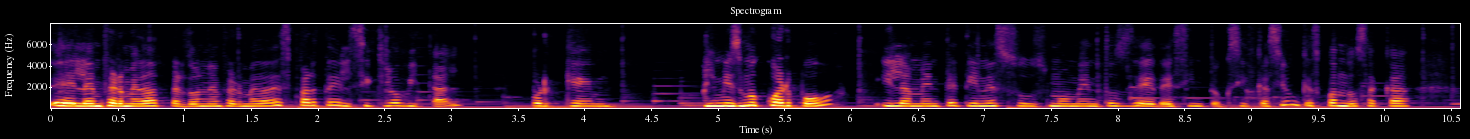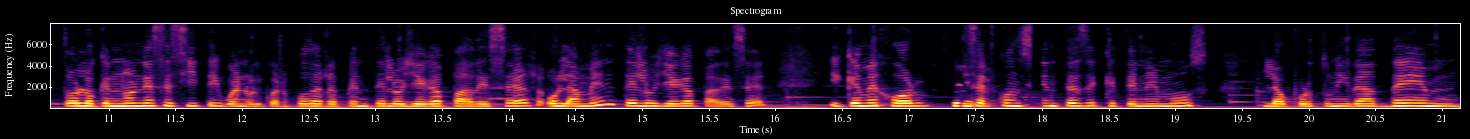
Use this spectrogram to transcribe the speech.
eh, la enfermedad, perdón, la enfermedad es parte del ciclo vital porque el mismo cuerpo y la mente tiene sus momentos de desintoxicación, que es cuando saca todo lo que no necesita y bueno, el cuerpo de repente lo llega a padecer o la mente lo llega a padecer. Y qué mejor ser conscientes de que tenemos la oportunidad de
